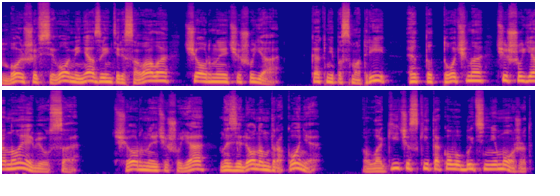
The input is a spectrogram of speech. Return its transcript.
Больше всего меня заинтересовала черная чешуя. Как ни посмотри, это точно чешуя Ноэбиуса. Черная чешуя на зеленом драконе? Логически такого быть не может,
